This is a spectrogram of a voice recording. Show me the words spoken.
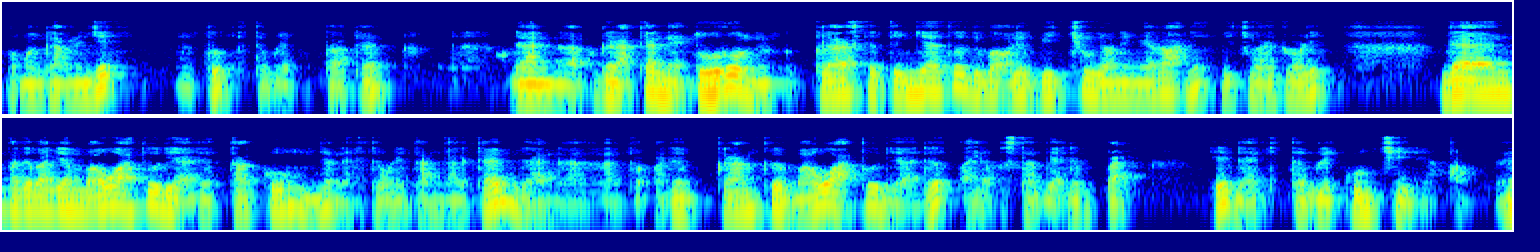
pemegang enjin, itu kita boleh letakkan. Dan uh, pergerakan naik turun kelas ketinggian tu dibuat oleh bicu yang ni merah ni, bicu hidrolik. Dan pada bahagian bawah tu dia ada takung minyak yang kita boleh tanggalkan dan uh, pada kerangka bawah tu dia ada alat penstabil ada empat. Okay, dan kita boleh kunci dia. Okay.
